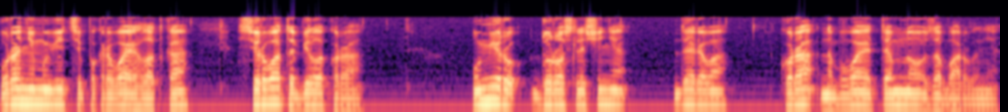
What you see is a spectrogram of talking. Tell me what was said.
у ранньому віці покриває гладка, сірувата біла кора. У міру дорослячення дерева кора набуває темного забарвлення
